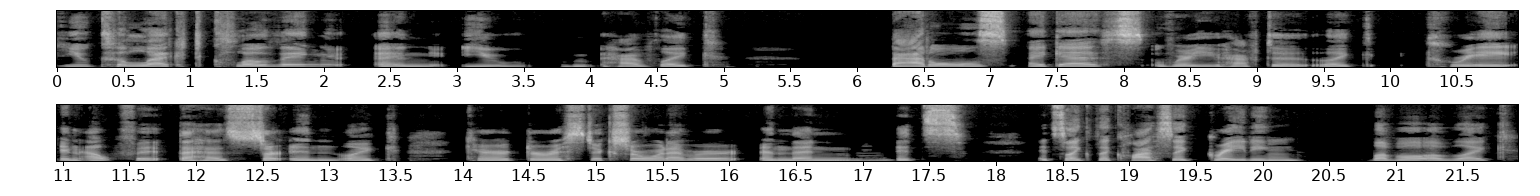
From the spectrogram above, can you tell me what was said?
you collect clothing and you have like battles, I guess, where you have to like create an outfit that has certain like characteristics or whatever and then Mhm. it's it's like the classic grading level of like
